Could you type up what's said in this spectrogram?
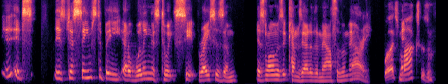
it, it's there just seems to be a willingness to accept racism as long as it comes out of the mouth of a Maori. Well, that's Yeah. Marxism.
